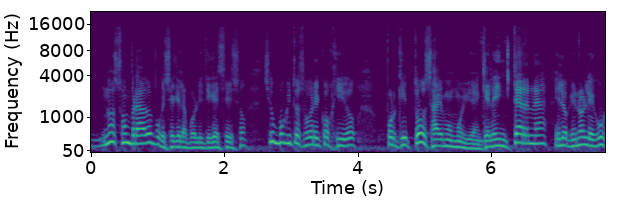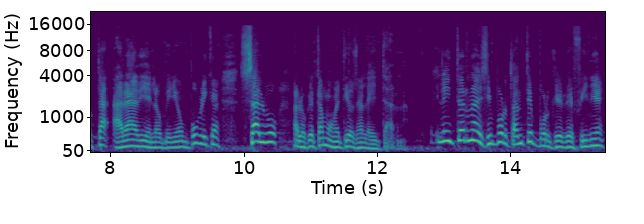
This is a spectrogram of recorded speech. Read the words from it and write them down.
no asombrado, porque sé que la política es eso, sí un poquito sobrecogido, porque todos sabemos muy bien que la interna es lo que no le gusta a nadie en la opinión pública, salvo a los que estamos metidos en la interna. La interna es importante porque define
